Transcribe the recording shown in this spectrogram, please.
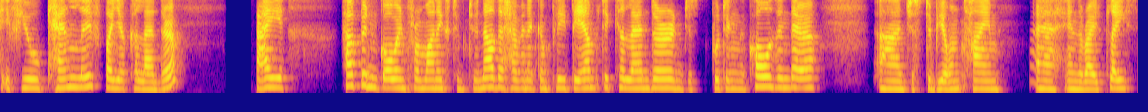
if you can live by your calendar, I have been going from one extreme to another, having a completely empty calendar and just putting the calls in there uh, just to be on time uh, in the right place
